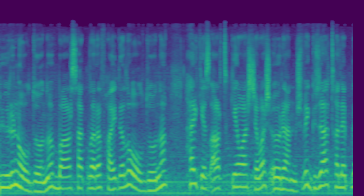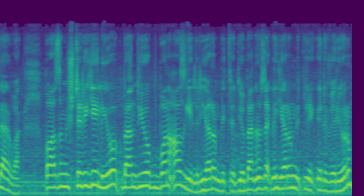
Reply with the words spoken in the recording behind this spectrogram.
bir ürün olduğunu, bağırsaklara faydalı olduğunu herkes artık yavaş yavaş öğrenmiş ve güzel talepler var. Bazı müşteri geliyor, ben diyor bu bana az gelir yarım litre diyor. Ben özellikle yarım litrelikleri veriyorum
